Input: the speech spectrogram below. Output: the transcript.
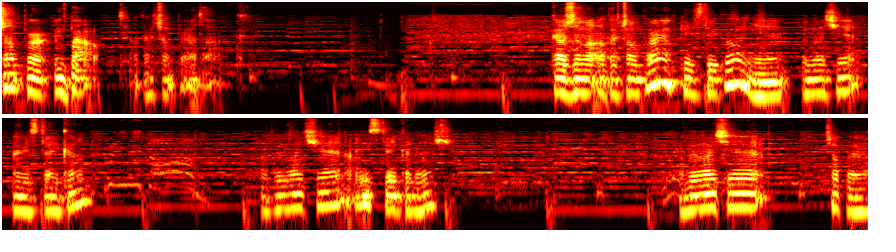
Chopper Empowered. Atak Chopper, atak. Każdy ma atak Chopper w Killstreaku? Nie. Wy macie Aristrike'a. A wy macie Aristrike'a też. A wy macie Choppera.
